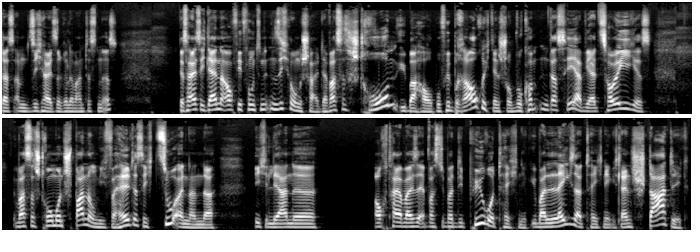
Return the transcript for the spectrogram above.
das am sicherheitsrelevantesten ist. Das heißt, ich lerne auch, wie funktioniert ein Sicherungsschalter. Was ist Strom überhaupt? Wofür brauche ich denn Strom? Wo kommt denn das her? Wie erzeuge ich es? Was ist Strom und Spannung? Wie verhält es sich zueinander? Ich lerne auch teilweise etwas über die Pyrotechnik, über Lasertechnik. Ich lerne Statik.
